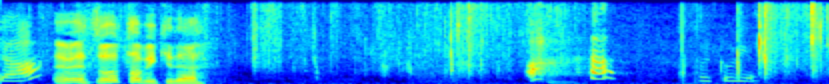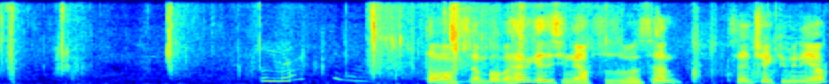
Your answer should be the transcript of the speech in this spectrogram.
ya. evet zor tabii ki de. Takılıyor. Bunlar Tamam sen baba herkes işini yapsın o zaman. Sen sen çekimini yap.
